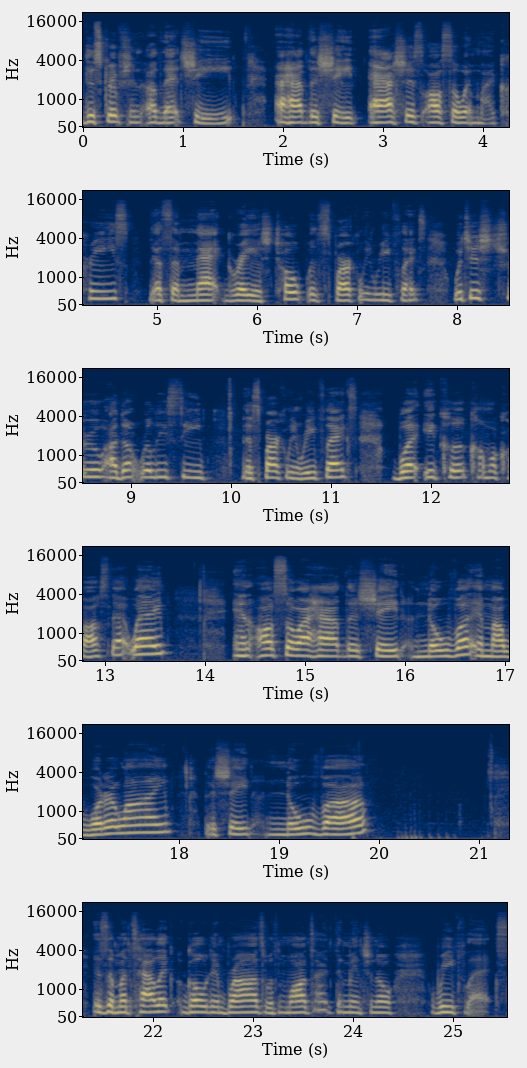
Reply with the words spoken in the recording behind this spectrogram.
description of that shade. I have the shade Ashes also in my crease. That's a matte grayish taupe with sparkling reflex, which is true. I don't really see the sparkling reflex, but it could come across that way. And also I have the shade Nova in my waterline. The shade Nova is a metallic golden bronze with multi-dimensional reflex.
